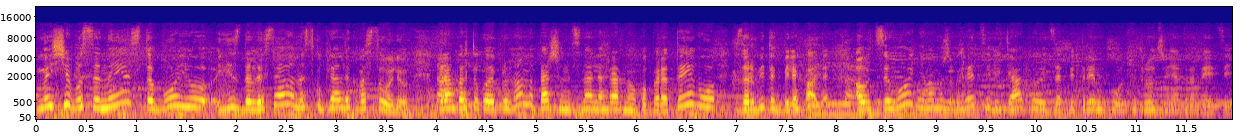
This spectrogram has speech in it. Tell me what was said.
Ми ще восени з тобою їздили селами, скупляли квасолю в рамках такої програми першого національного аграрного кооперативу заробіток біля хати. А от сьогодні вам уже в Греції дякують за підтримку відродження традицій.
